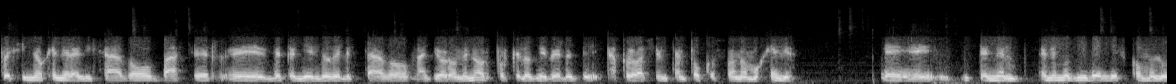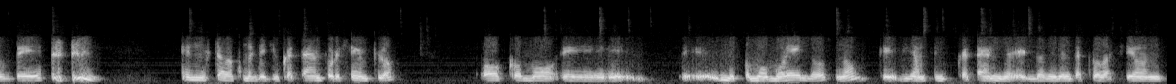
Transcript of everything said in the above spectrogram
pues si no generalizado, va a ser eh, dependiendo del estado mayor o menor, porque los niveles de aprobación tampoco son homogéneos. Eh, tenemos, tenemos niveles como los de en un estado como el de Yucatán, por ejemplo, o como eh, eh, como Morelos, ¿no? Que digamos en Yucatán los niveles de aprobación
